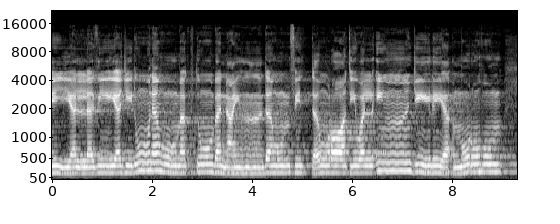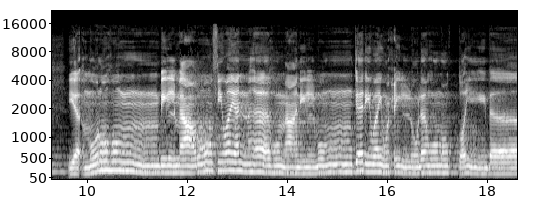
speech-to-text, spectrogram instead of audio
الأمي الذي يجدونه مكتوبا عندهم في التوراة والإنجيل يأمرهم يأمرهم بالمعروف وينهاهم عن المنكر ويحل لهم الطيبات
